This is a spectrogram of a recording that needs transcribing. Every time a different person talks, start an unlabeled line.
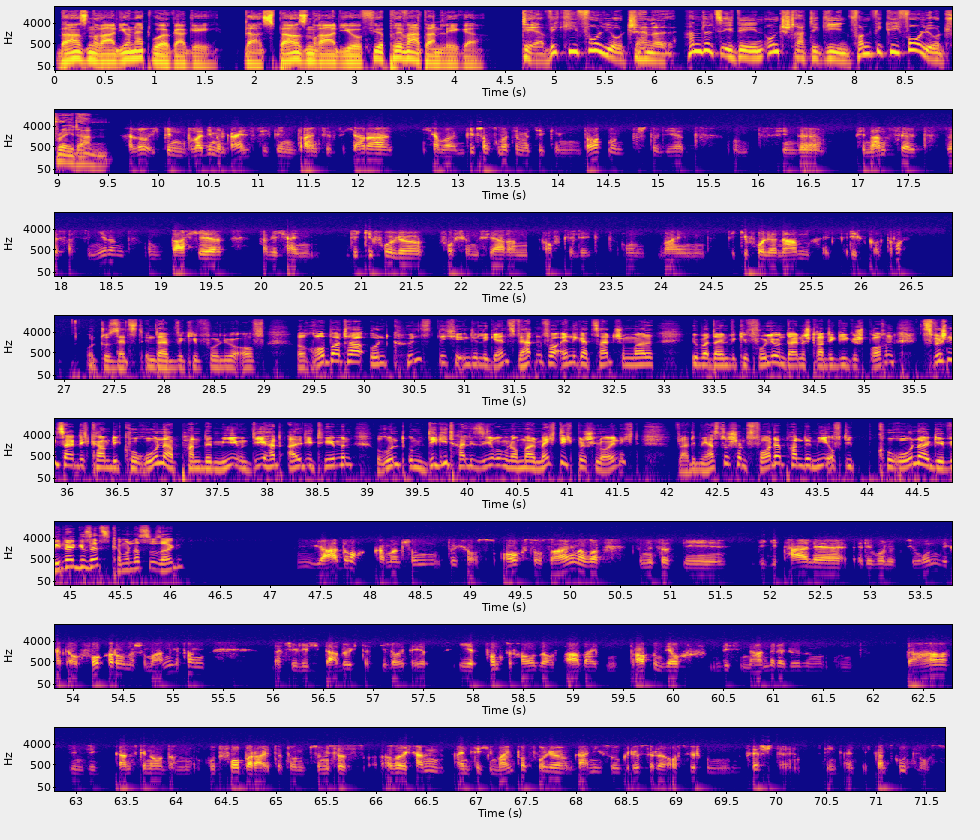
Börsenradio Network AG. Das Börsenradio für Privatanleger.
Der Wikifolio Channel. Handelsideen und Strategien von Wikifolio Tradern.
Hallo, ich bin Wladimir Geis, ich bin 43 Jahre alt. Ich habe Wirtschaftsmathematik in Dortmund studiert und finde Finanzwelt sehr faszinierend und daher habe ich ein Wikifolio vor fünf Jahren aufgelegt und mein Wikifolio-Name heißt Riskkontroll
und du setzt in deinem Wikifolio auf Roboter und künstliche Intelligenz. Wir hatten vor einiger Zeit schon mal über dein Wikifolio und deine Strategie gesprochen. Zwischenzeitlich kam die Corona-Pandemie und die hat all die Themen rund um Digitalisierung nochmal mächtig beschleunigt. Wladimir, hast du schon vor der Pandemie auf die Corona-Gewinner gesetzt? Kann man das so sagen?
Ja, doch, kann man schon durchaus auch so sagen. Also zumindest die digitale Revolution, die hat ja auch vor Corona schon mal angefangen natürlich dadurch, dass die Leute jetzt, jetzt von zu Hause aus arbeiten, brauchen sie auch ein bisschen andere Lösung. Und da sind sie ganz genau dann gut vorbereitet. Und zumindest, also ich kann eigentlich in meinem Portfolio gar nicht so größere Auswirkungen feststellen. Es ging eigentlich ganz gut los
